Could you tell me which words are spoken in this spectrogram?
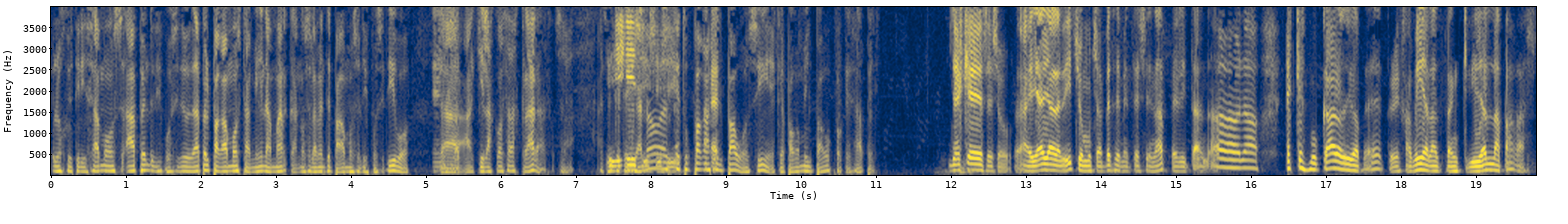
los que utilizamos Apple, el dispositivo de Apple, pagamos también la marca, no solamente pagamos el dispositivo. O sea, Exacto. aquí las cosas claras. O sea, aquí Sí, que te digan, sí, no, sí, es sí. que tú pagas Eh. mil pavos. Sí, es que pago mil pavos porque es Apple. Ya es que es eso. A ella ya le he dicho muchas veces metes en Apple y tal. No, no, es que es muy caro. Digo, "Eh, pero hija mía, la tranquilidad la pagas.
